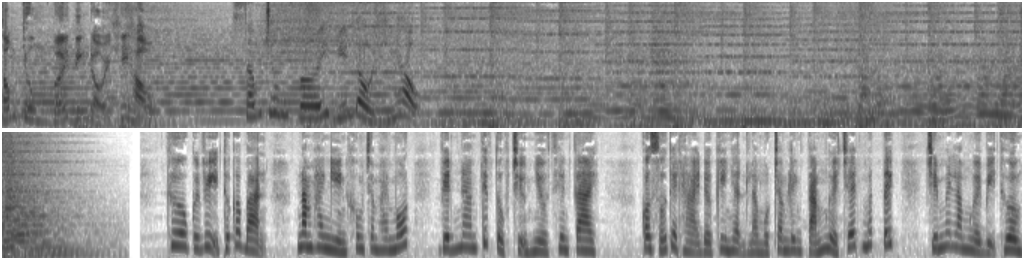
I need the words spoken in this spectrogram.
Sống chung với biến đổi khí hậu. Sống chung với biến đổi khí hậu. Thưa quý vị, thưa các bạn, năm 2021, Việt Nam tiếp tục chịu nhiều thiên tai. Con số thiệt hại được ghi nhận là 108 người chết mất tích, 95 người bị thương,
